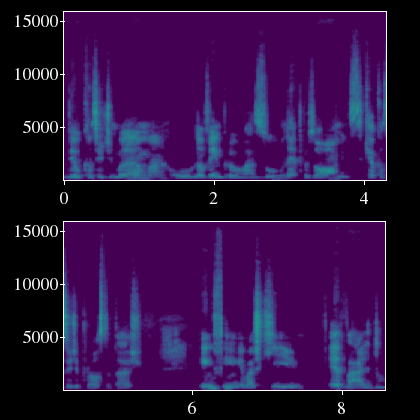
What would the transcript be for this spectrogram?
ver o câncer de mama, o novembro azul, né, para os homens, que é o câncer de próstata, acho. Enfim, uhum. eu acho que é válido,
